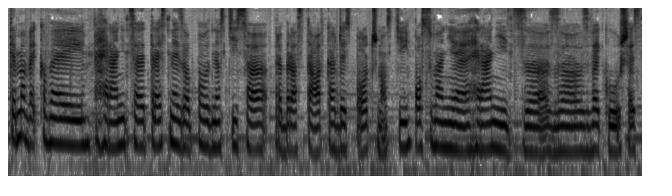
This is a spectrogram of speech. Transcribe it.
Téma vekovej hranice trestnej zodpovednosti sa preberá stále v každej spoločnosti. Posúvanie hraníc z, z veku 16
